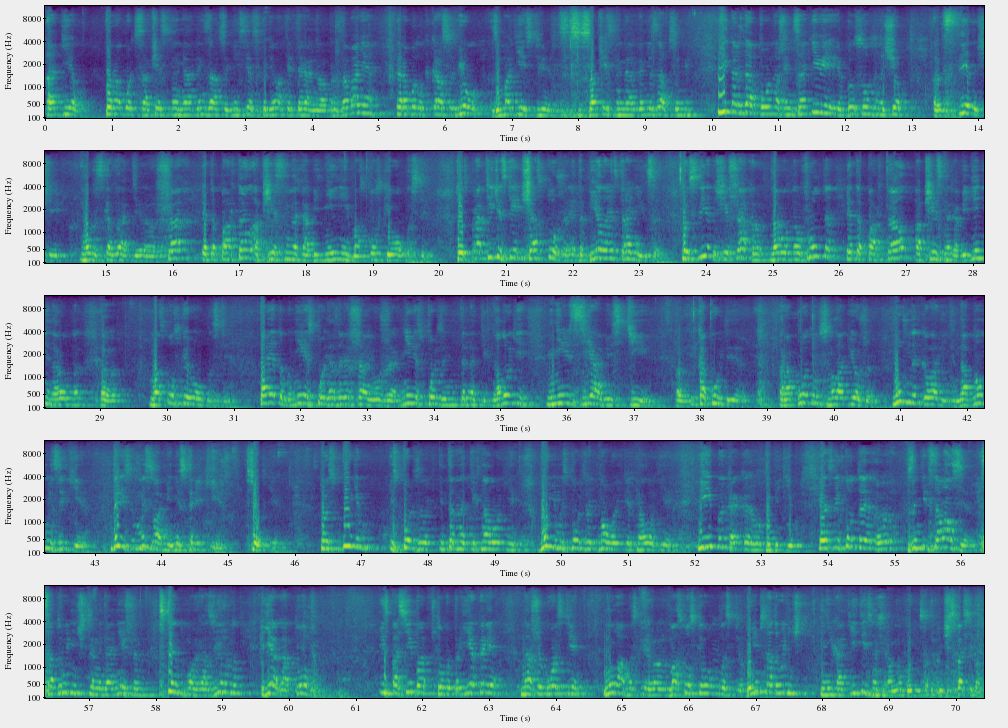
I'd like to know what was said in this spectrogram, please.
отдел по работе с общественными организациями Министерства по делам территориального образования. Я работал как раз, вел взаимодействие с, с общественными организациями. И тогда по нашей инициативе был создан еще э, следующий, можно сказать, э, шаг. Это портал общественных объединений Московской области. То есть практически сейчас тоже это белая страница. То есть следующий шаг Народного фронта – это портал общественных объединений Народного, э, Московской области. Поэтому, не используя, я завершаю уже, не используя интернет-технологий, нельзя вести э, какую-то работу с молодежью. Нужно говорить на одном языке. Да и мы с вами не старики все-таки. То есть будем использовать интернет-технологии, будем использовать новые технологии, и мы как э, победим. Если кто-то э, заинтересовался сотрудничеством и дальнейшим, стенд мой развернут, я готов. И спасибо, что вы приехали, наши гости. Ну а Моск... Э, Московская область, будем сотрудничать. Не хотите, но все равно будем сотрудничать. Спасибо.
